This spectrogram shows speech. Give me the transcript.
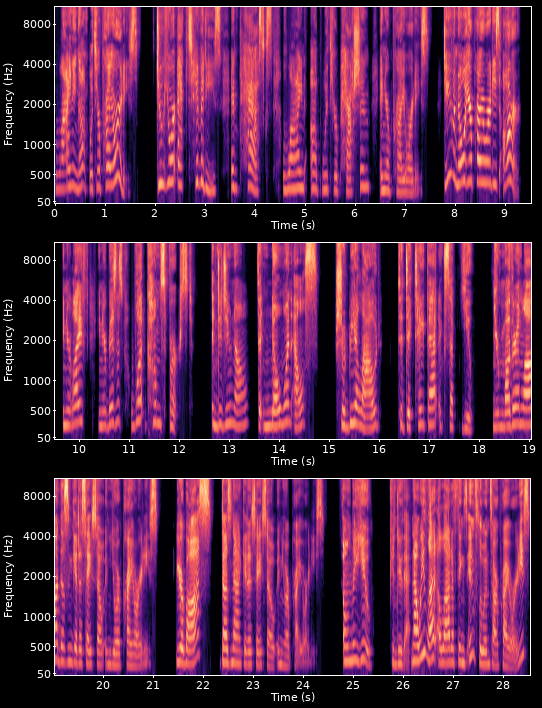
lining up with your priorities? Do your activities and tasks line up with your passion and your priorities? Do you even know what your priorities are in your life, in your business? What comes first? And did you know that no one else should be allowed to dictate that except you? Your mother in law doesn't get a say so in your priorities. Your boss does not get a say so in your priorities. Only you can do that. Now, we let a lot of things influence our priorities,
